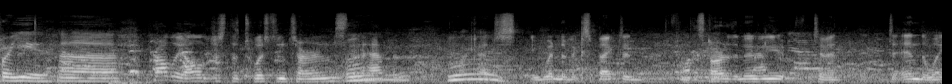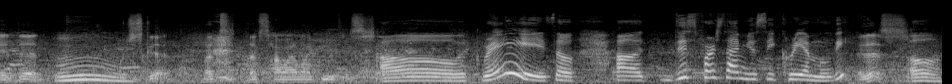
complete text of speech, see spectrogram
for you? uh, probably all just the twists and turns that happened. Like I just you wouldn't have expected from the start of the movie to to end the way it did, which is good. That's that's how I like movies. So Oh, great! So, uh, this first time you see Korean movie? It is. Oh,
